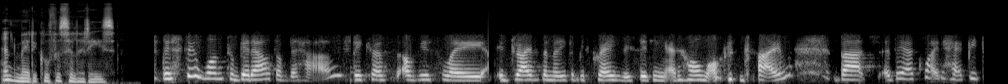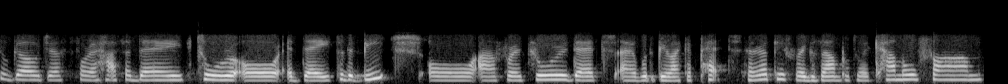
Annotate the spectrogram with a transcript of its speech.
and medical facilities. They still want to get out of the house because obviously it drives them a little bit crazy sitting at home all the time. But they are quite happy to go just for a half a day tour or a day to the beach or uh, for a tour that uh, would be like a pet therapy, for example, to a camel farm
